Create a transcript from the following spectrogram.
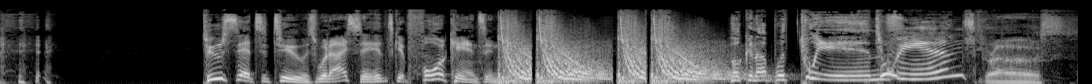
two sets of two is what I say. Let's get four cans in. Hooking up with twins. Twins. Gross.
